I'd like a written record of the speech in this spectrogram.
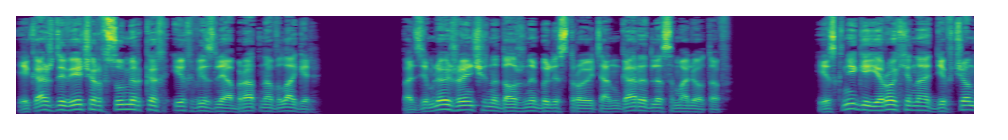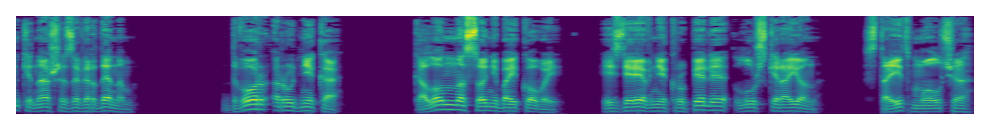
и каждый вечер в сумерках их везли обратно в лагерь. Под землей женщины должны были строить ангары для самолетов. Из книги Ерохина «Девчонки наши за Верденом». Двор рудника. Колонна Сони Байковой. Из деревни Крупели, Лужский район. Стоит молча,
